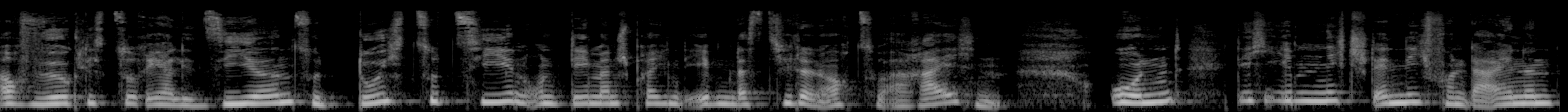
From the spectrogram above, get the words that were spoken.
auch wirklich zu realisieren, zu durchzuziehen und dementsprechend eben das Ziel dann auch zu erreichen. Und dich eben nicht ständig von deinen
